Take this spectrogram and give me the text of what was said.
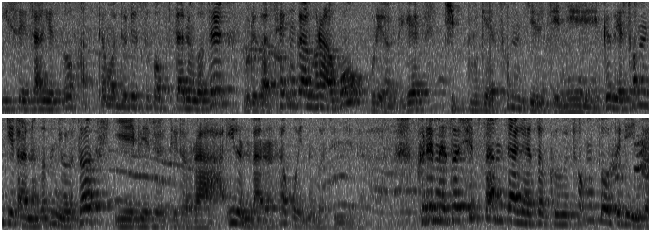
이 세상에서도 화평을 누릴 수가 없다는 것을 우리가 생각을 하고 우리는 되게 기쁘게 섬길지니 근데 섬기라는 것은 여기서 예배를 드려라 이런 말을 하고 있는 것입니다. 그러면서 13장에서 그 성도들이 이제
